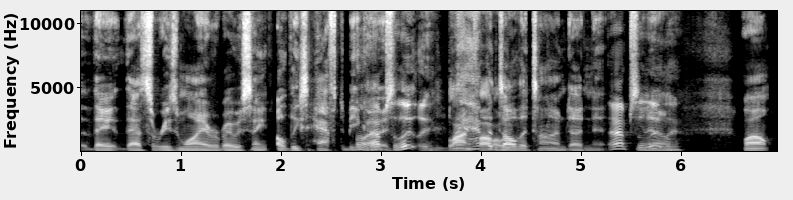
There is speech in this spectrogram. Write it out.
they that's the reason why everybody was saying, Oh, these have to be Oh, good. absolutely, It Blind happens follow. all the time, doesn't it? You know? absolutely. Well,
